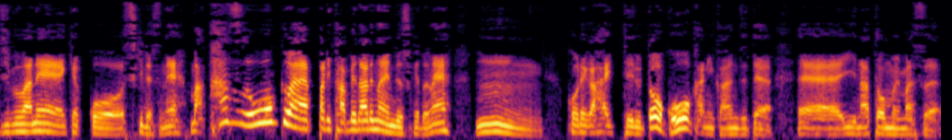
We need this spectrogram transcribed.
自分はね、結構好きですね。まあ、数多くはやっぱり食べられないんですけどね。うん。これが入っていると豪華に感じて、えー、いいなと思います。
